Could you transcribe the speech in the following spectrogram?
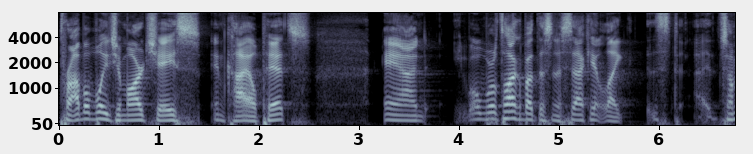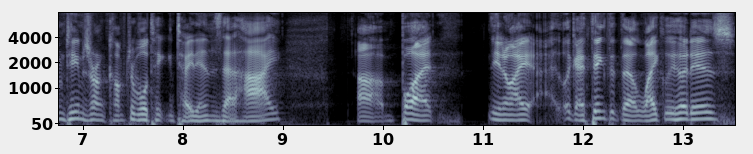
probably Ja'Marr Chase and Kyle Pitts. And well, we'll talk about this in a second. Like some teams are uncomfortable taking tight ends that high. Uh, but you know, I like I think that the likelihood is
